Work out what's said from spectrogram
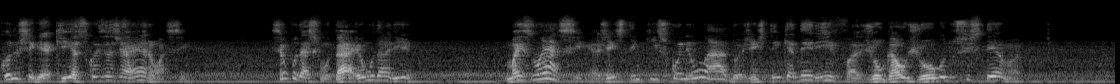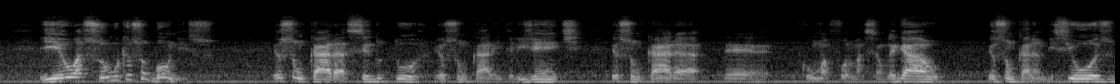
quando eu cheguei aqui as coisas já eram assim. Se eu pudesse mudar, eu mudaria. Mas não é assim. A gente tem que escolher um lado, a gente tem que aderir, jogar o jogo do sistema. E eu assumo que eu sou bom nisso. Eu sou um cara sedutor, eu sou um cara inteligente, eu sou um cara é, com uma formação legal, eu sou um cara ambicioso.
